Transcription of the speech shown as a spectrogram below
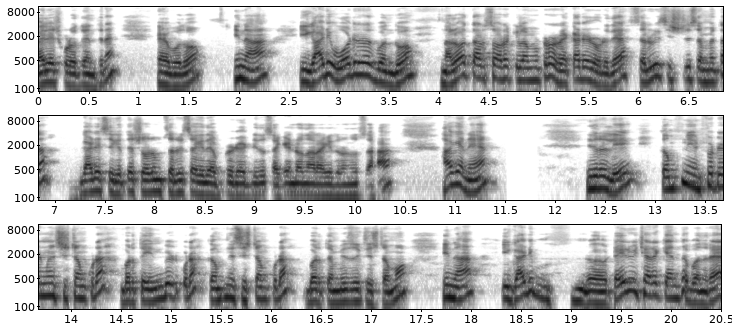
ಮೈಲೇಜ್ ಕೊಡುತ್ತೆ ಅಂತಲೇ ಹೇಳ್ಬೋದು. ಇನ್ನು, ಈ ಗಾಡಿ ಓಡಿರೋದು ಬಂದು ನಲವತ್ತಾರು ಸಾವಿರ ಕಿಲೋಮೀಟರ್ ರೆಕಾರ್ಡೆಡ್ ಓಡಿದೆ. ಸರ್ವಿಸ್ ಹಿಸ್ಟ್ರಿ ಸಮೇತ ಗಾಡಿ ಸಿಗುತ್ತೆ. ಶೋರೂಮ್ ಸರ್ವಿಸ್ ಆಗಿದೆ ಅಪ್ ಟು ಡೇಟ್ ಇದು ಸೆಕೆಂಡ್ ಓನರ್ ಆಗಿದ್ರು ಸಹ. ಹಾಗೇನೆ ಇದರಲ್ಲಿ ಕಂಪ್ನಿ ಇನ್ಫರ್ಟೈನ್ಮೆಂಟ್ ಸಿಸ್ಟಮ್ ಕೂಡ ಬರುತ್ತೆ ಇನ್ಬಿಲ್ಟ್ ಕೂಡ ಕಂಪ್ನಿ ಸಿಸ್ಟಮ್ ಕೂಡ ಬರುತ್ತೆ ಮ್ಯೂಸಿಕ್ ಸಿಸ್ಟಮು ಇನ್ನು ಈ ಗಾಡಿ ಟೈರ್ ವಿಚಾರಕ್ಕೆ ಅಂತ ಬಂದರೆ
